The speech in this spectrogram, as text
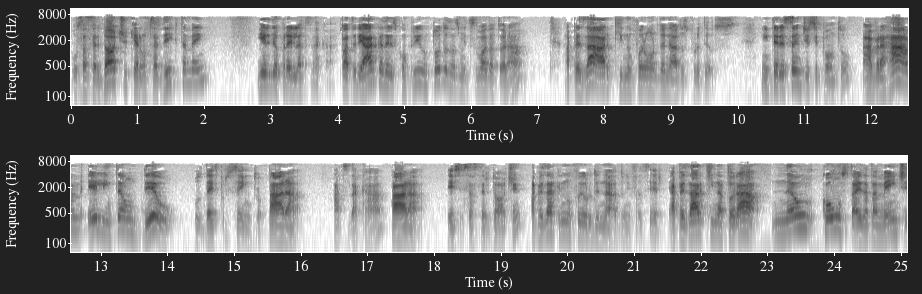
o sacerdote, que era um tzadik também, e ele deu para ele a tzedakah. Os patriarcas, eles cumpriam todas as mitzvot da Torá, apesar que não foram ordenados por Deus. Interessante esse ponto. Abraham, ele então deu os 10% para a tzedakah, para esse sacerdote, apesar que ele não foi ordenado em fazer, apesar que na Torá não consta exatamente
